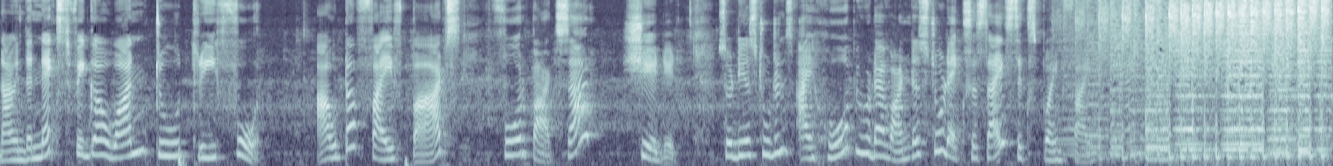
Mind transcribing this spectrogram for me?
Now in the next figure 1, 2, 3, 4. Out of 5 parts 4 parts are shaded. So dear students I hope you would have understood exercise 6.5.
